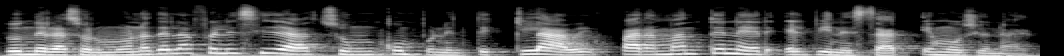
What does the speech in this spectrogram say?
donde las hormonas de la felicidad son un componente clave para mantener el bienestar emocional.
